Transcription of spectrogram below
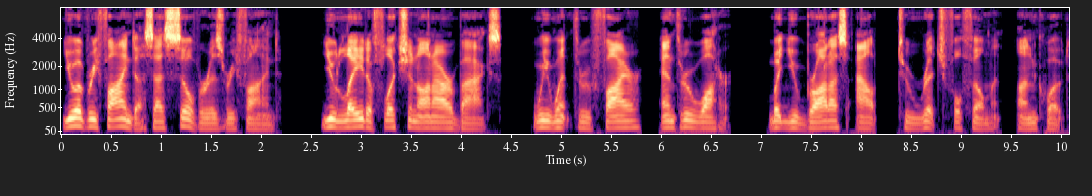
You have refined us as silver is refined. You laid affliction on our backs. We went through fire and through water, but you brought us out to rich fulfillment. Unquote.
